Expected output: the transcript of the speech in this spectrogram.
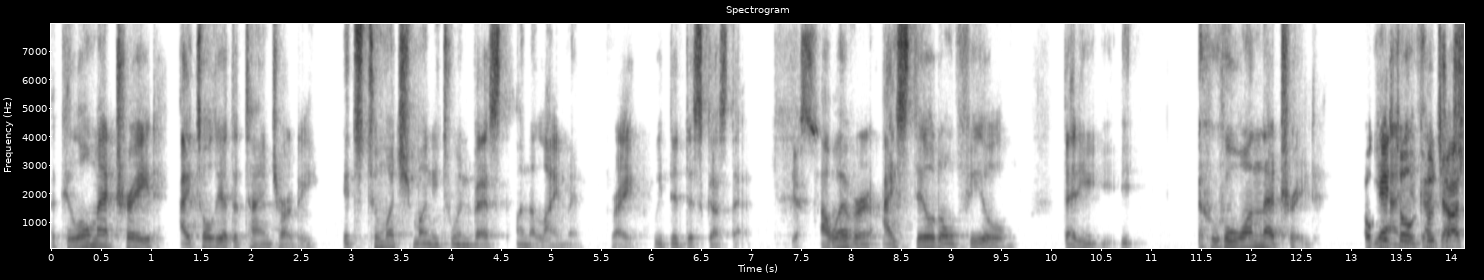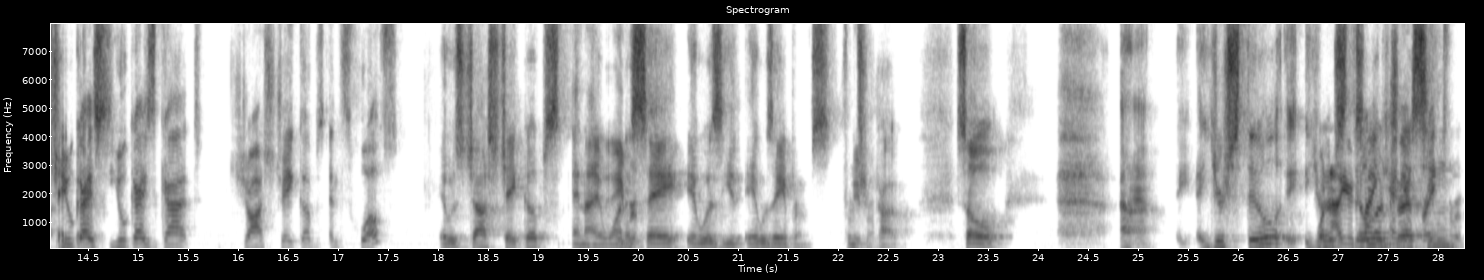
The Khalil Mack trade, I told you at the time, Charlie, it's too much money to invest on alignment, right? We did discuss that. yes. However, I still don't feel that he, he- who won that trade. Okay, yeah, so so Josh, Josh you guys you guys got Josh Jacobs and who else? It was Josh Jacobs, and I want to say it was it was Abrams from Abrams. Chicago. So uh, you're still you're well, you're still Drake addressing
